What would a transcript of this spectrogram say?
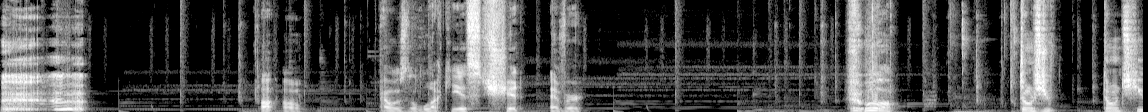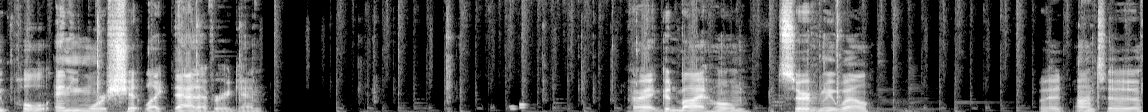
Uh-oh. That was the luckiest shit ever. Whoa! Don't you, don't you pull any more shit like that ever again. Alright, goodbye home. It served me well. But onto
